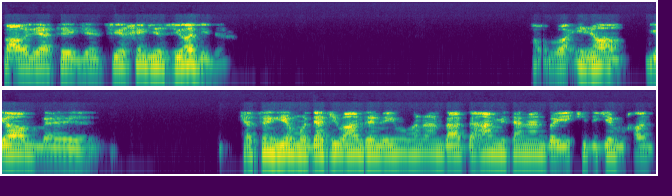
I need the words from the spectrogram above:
فعالیت جنسی خیلی زیادی دارن. و اینها یا کسانی یه مدتی با هم زندگی می‌کنن بعد به هم می‌زنن با یکی دیگه می‌خوان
